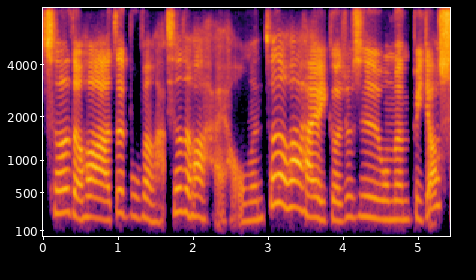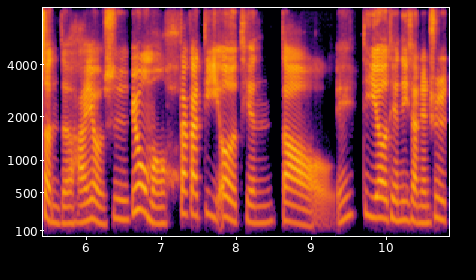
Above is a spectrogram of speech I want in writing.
车的话，这部分还车的话还好。我们车的话还有一个就是我们比较省的，还有是因为我们大概第二天到诶第二天第三天去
